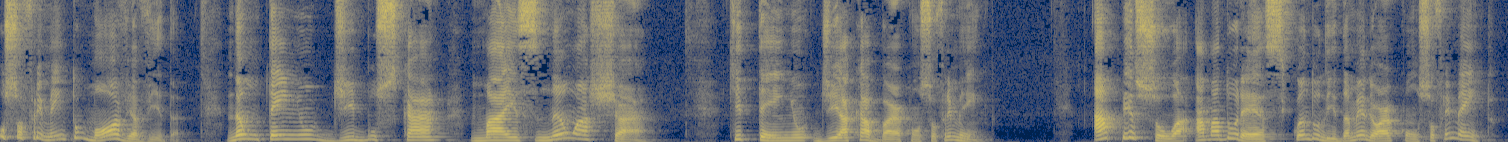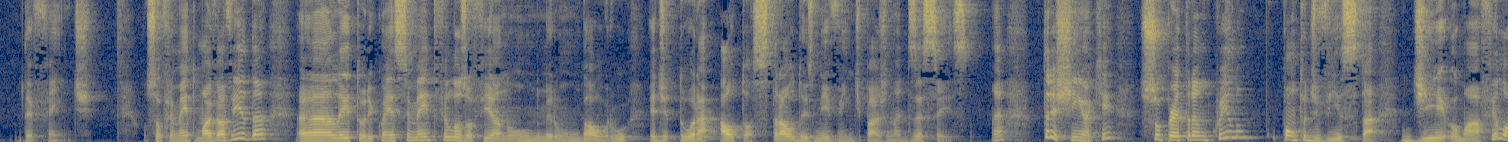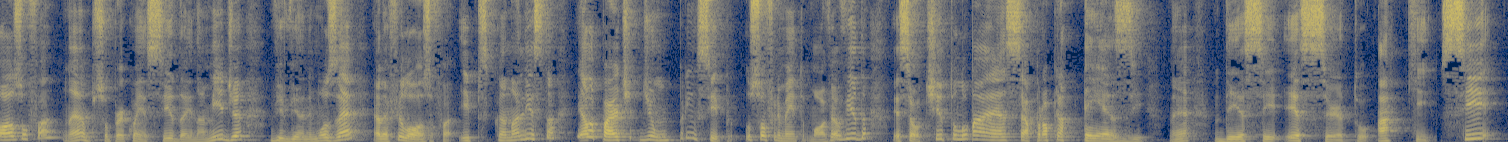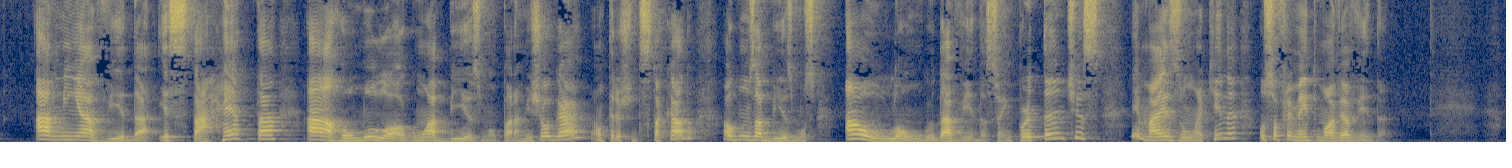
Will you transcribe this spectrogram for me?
O sofrimento move a vida. Não tenho de buscar, mas não achar que tenho de acabar com o sofrimento. A pessoa amadurece quando lida melhor com o sofrimento, defende. O sofrimento move a vida, uh, leitura e conhecimento, filosofia ano 1, número 1, Bauru, editora Autoastral 2020, página 16. Né? Um trechinho aqui, super tranquilo, ponto de vista de uma filósofa, né, super conhecida aí na mídia, Viviane Mosé, ela é filósofa e psicanalista, e ela parte de um princípio. O sofrimento move a vida, esse é o título, essa é a própria tese né, desse excerto aqui. Se a minha vida está reta, arrumo logo um abismo para me jogar, é um trecho destacado. Alguns abismos ao longo da vida são importantes, e mais um aqui, né? O sofrimento move a vida.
